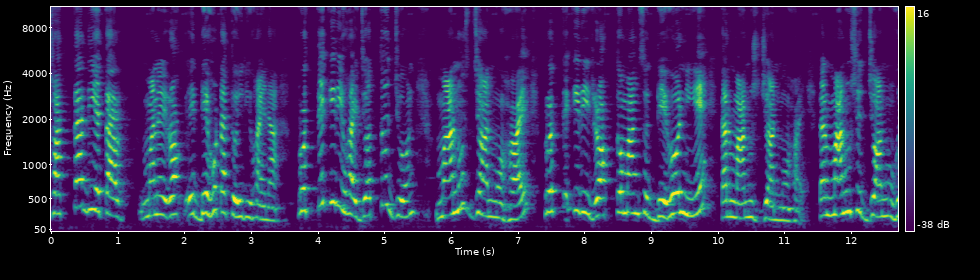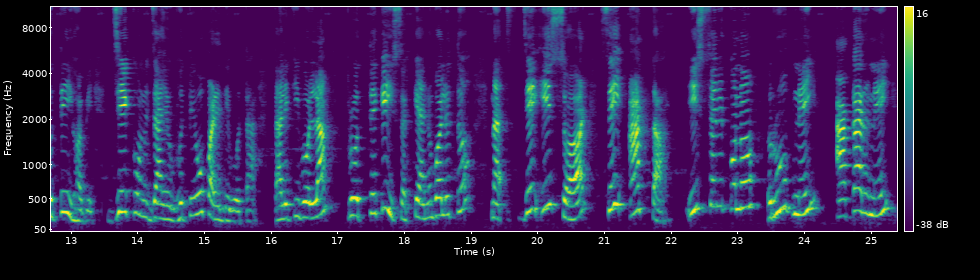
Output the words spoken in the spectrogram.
সত্তা দিয়ে তার মানে রক, এই দেহটা তৈরি হয় না। প্রত্যেকেরই হয়, যতজন মানুষ জন্ম হয়, প্রত্যেকেরই রক্ত, মাংস, দেহ নিয়ে তার মানুষ জন্ম হয়। তার মানুষের জন্ম হতেই হবে। যে কোনো যাই হোক, হতেও পারে দেবতা। তাহলে কি বললাম? প্রত্যেকে ঈশ্বর। কেন বলো তো? না, যে ঈশ্বর, সেই আত্মা। ঈশ্বরের কোনো রূপ নেই আকার নেই,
